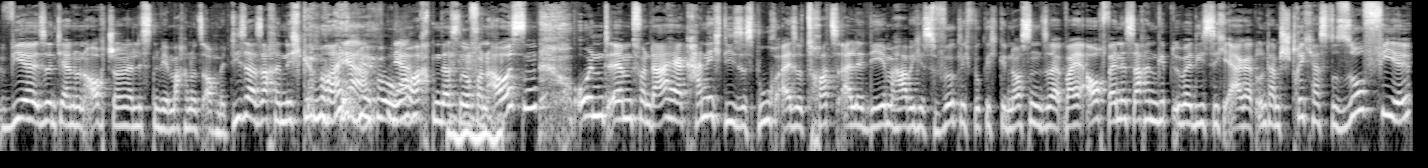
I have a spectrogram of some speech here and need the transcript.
wir sind ja nun auch Journalisten, wir machen uns auch mit dieser Sache nicht gemein. Ja, wir beobachten ja. das nur von außen. Und ähm, von daher kann ich dieses Buch, also trotz alledem habe ich es wirklich, wirklich genossen, weil auch wenn es Sachen gibt, über die es sich ärgert, unterm Strich hast du so viel,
